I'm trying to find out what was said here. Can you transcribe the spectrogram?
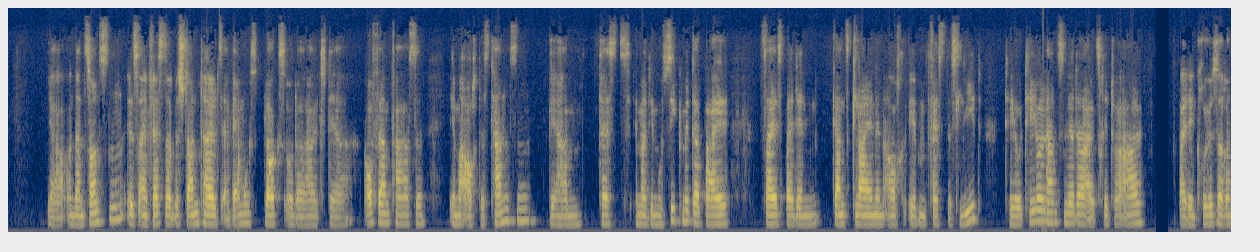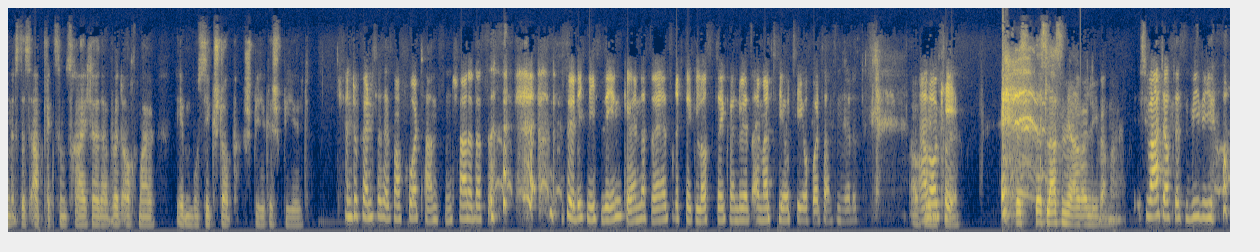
Ja, und ansonsten ist ein fester Bestandteil des Erwärmungsblocks oder halt der Aufwärmphase immer auch das Tanzen. Wir haben fest immer die Musik mit dabei, sei es bei den ganz Kleinen auch eben festes Lied. Theo Theo tanzen wir da als Ritual. Bei den Größeren ist es abwechslungsreicher, da wird auch mal eben Musikstopp-Spiel gespielt. Ich finde, du könntest das jetzt mal vortanzen. Schade, dass, dass wir dich nicht sehen können. Das wäre jetzt richtig lustig, wenn du jetzt einmal Theo Theo vortanzen würdest. Auf aber okay. Das, das, lassen wir aber lieber mal. Ich warte auf das Video.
